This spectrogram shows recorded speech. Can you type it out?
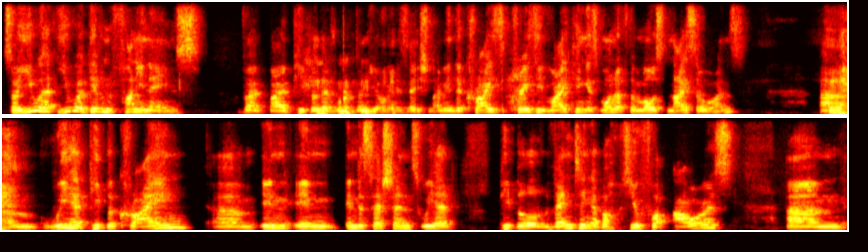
so you you were given funny names by, by people that worked in the organization. I mean, the crazy, crazy Viking is one of the most nicer ones. Um, we had people crying um, in in in the sessions. We had people venting about you for hours um,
